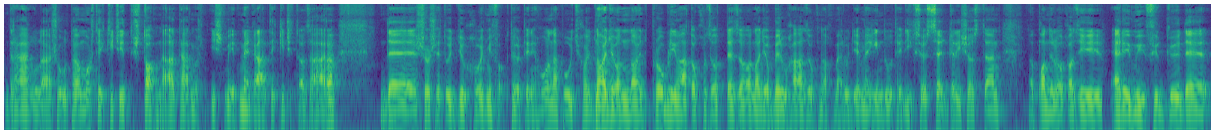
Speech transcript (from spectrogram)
drágulás óta most egy kicsit stagnál, tehát most ismét megállt egy kicsit az ára, de sose tudjuk, hogy mi fog történni holnap, úgyhogy nagyon nagy problémát okozott ez a nagyobb beruházóknak, mert ugye megindult egy X összeggel is, aztán a panelok azért erőmű függő, de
